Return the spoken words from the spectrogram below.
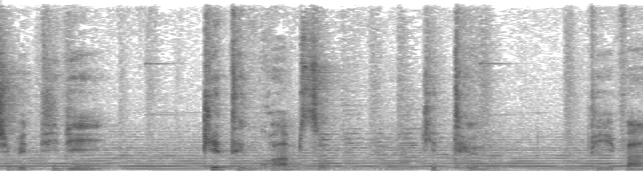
ชีวิตที่ดี คิดถึงความสุข คิดถึงฟีฟ่า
